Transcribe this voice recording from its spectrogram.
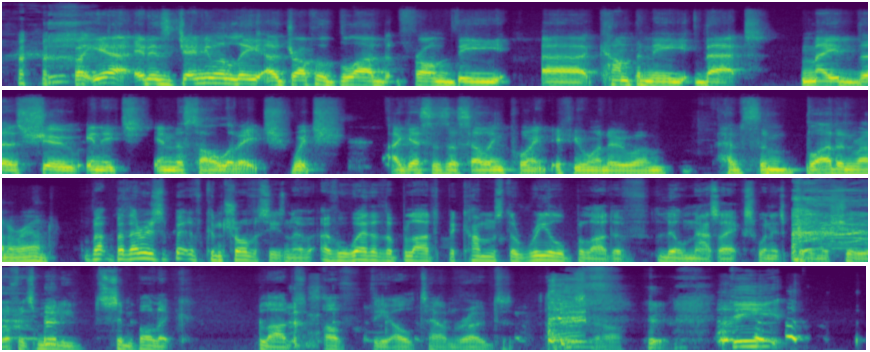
but yeah, it is genuinely a drop of blood from the uh, company that made the shoe in each in the sole of each, which I guess is a selling point if you want to um, have some blood and run around. But but there is a bit of controversy isn't there, over, over whether the blood becomes the real blood of Lil Nas X when it's put in the shoe, or if it's merely symbolic blood of the Old Town Road star. the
